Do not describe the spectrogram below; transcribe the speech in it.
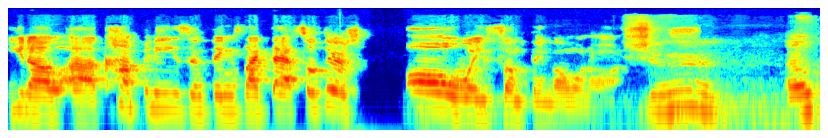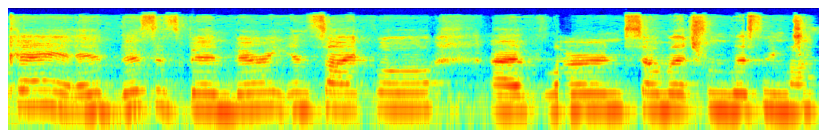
you know uh, companies and things like that. So there's always something going on. Sure. Okay, this has been very insightful. I've learned so much from listening to you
